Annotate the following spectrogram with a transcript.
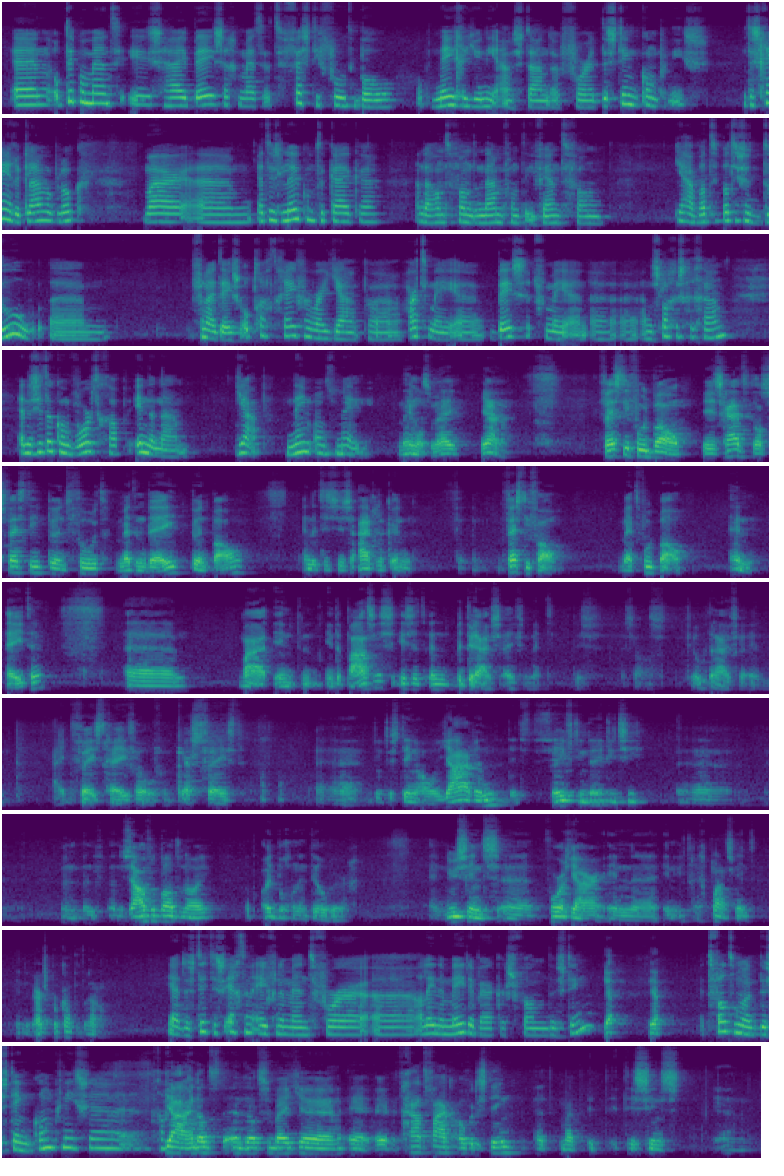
En op dit moment is hij bezig met het Festifood Bowl op 9 juni aanstaande voor Distinct Companies. Het is geen reclameblok, maar uh, het is leuk om te kijken aan de hand van de naam van het event van ja, wat, wat is het doel um, vanuit deze opdrachtgever waar Jaap uh, hard mee uh, bezig mee uh, aan de slag is gegaan. En er zit ook een woordgrap in de naam. Jaap, neem ons mee. Neem ons mee, ja. Festivoetbal. Je schrijft het als festi.food met een d, punt bal. En het is dus eigenlijk een festival met voetbal en eten. Uh, maar in, in de basis is het een bedrijfsevenement. Dus zoals veel bedrijven eindfeest geven of een kerstfeest. Uh, doet de Sting al jaren, dit is de 17e editie, uh, een, een, een zaalvoetbaltoernooi dat ooit begon in Tilburg. En nu sinds uh, vorig jaar in, in Utrecht plaatsvindt, in de Werkspoorkathedraal. Ja, dus dit is echt een evenement voor alleen de medewerkers van de Sting? Ja, ja. Het valt onder de Sting Companies. Uh, ja, en dat, en dat is een beetje. Het gaat vaak over de Sting, het, maar het, het is sinds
